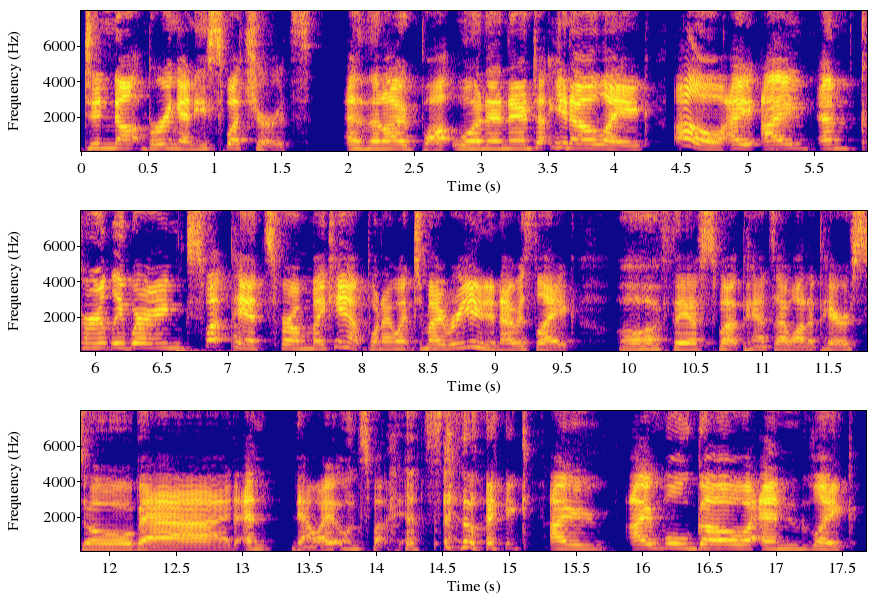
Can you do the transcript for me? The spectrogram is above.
did not bring any sweatshirts, and then I bought one in Nantucket. You know, like, oh, I I am currently wearing sweatpants from my camp when I went to my reunion. I was like. Oh, if they have sweatpants, I want a pair so bad. And now I own sweatpants. like I I will go and like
